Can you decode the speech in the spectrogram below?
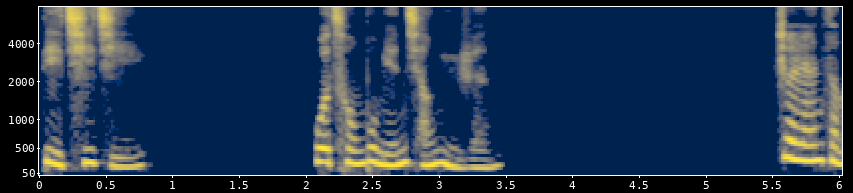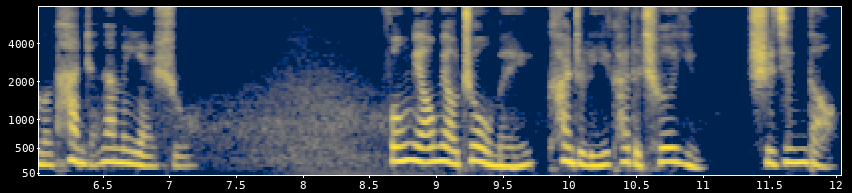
第七集，我从不勉强女人。这人怎么看着那么眼熟？冯淼淼皱眉看着离开的车影，吃惊道：“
